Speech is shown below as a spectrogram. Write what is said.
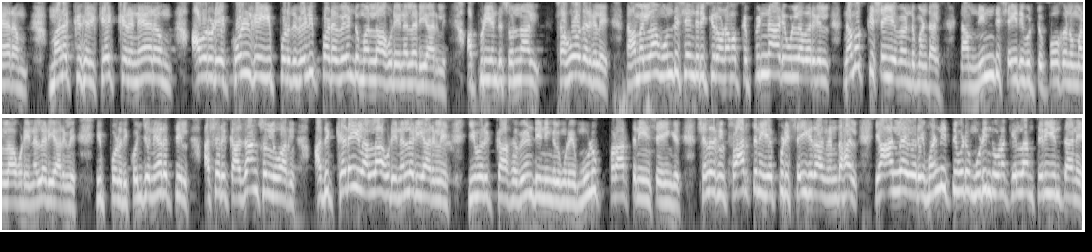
நேரம் மலக்குகள் கேட்கிற நேரம் அவருடைய கொள்கை இப்பொழுது வெளிப்பட வேண்டும் அல்லாஹுடைய நல்லடியார்கள். அப்படி என்று சொன்னால் சகோதரர்களே நாம் எல்லாம் ஒன்று சேர்ந்திருக்கிறோம். நமக்கு பின்னாடி உள்ளவர்கள் நமக்கு செய்ய வேண்டும் என்றால் நாம் நின்று செய்துவிட்டு போகணும் அல்லாவுடைய நல்லடியார்களே. இப்பொழுது கொஞ்ச நேரத்தில் அசருக்கு அசான் சொல்லுவார்கள். அதுக்கிடையில் அல்லாஹுடைய நல்லடியார்களே இவருக்காக வேண்டி நீங்கள் உங்களுடைய முழு பிரார்த்தனையும் செய்யுங்கள். சிலர்கள் பிரார்த்தனை எப்படி செய்கிறார்கள் என்றால் யா அல்லாஹ் இவரை மன்னித்து விட முடிந்து உனக்கு எல்லாம் தெரியும் தானே.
